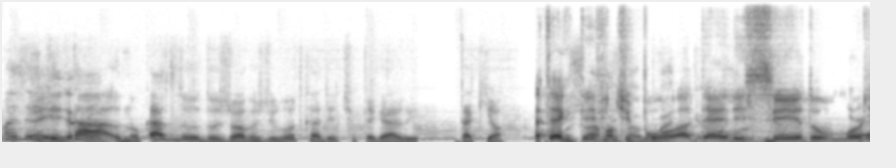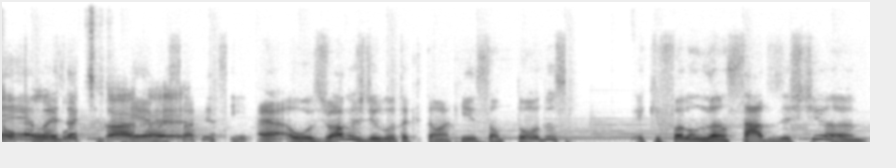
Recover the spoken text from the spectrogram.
Mas aí, Aí que já tá. No caso do- dos jogos de luta, cadê? Deixa eu pegar ali. Tá aqui, ó. Até que teve, tipo, a DLC do Mortal é, mas, Kombat, aqui- saca? é, mas É, só que assim, é, os jogos de luta que estão aqui são todos que foram lançados este ano.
